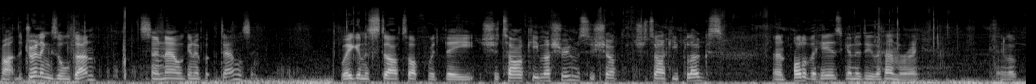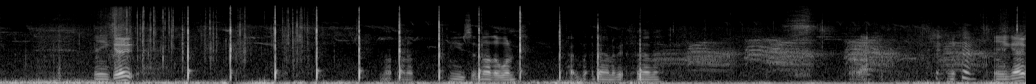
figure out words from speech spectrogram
Right, the drilling's all done, so now we're going to put the dowels in. We're going to start off with the shiitake mushrooms, the shiitake plugs, and Oliver here is going to do the hammering. Okay, look. There you go. Might want to use another one, poke that down a bit further. There you go.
